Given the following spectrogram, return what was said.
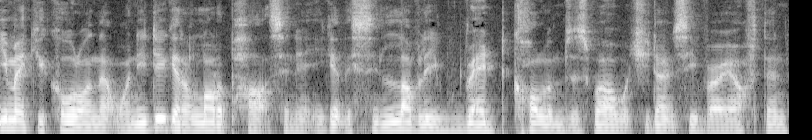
you make your call on that one. You do get a lot of parts in it. You get this lovely red columns as well, which you don't see very often.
